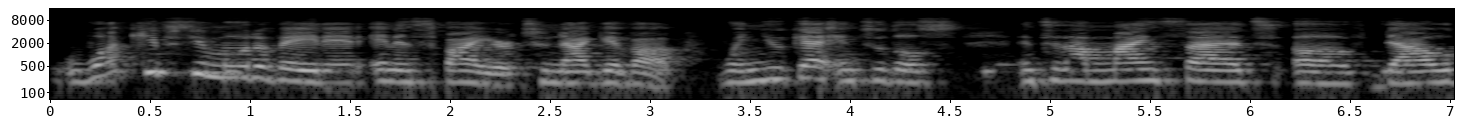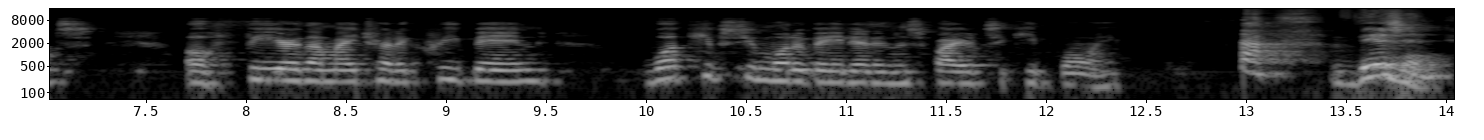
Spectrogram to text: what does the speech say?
what keeps you motivated and inspired to not give up when you get into those into that mindset of doubt, of fear that might try to creep in? What keeps you motivated and inspired to keep going? Vision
